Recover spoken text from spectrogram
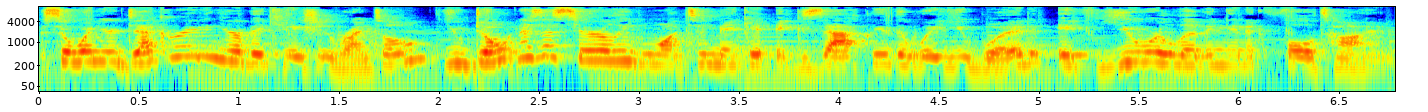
So when you're decorating your vacation rental, you don't necessarily want to make it exactly the way you would if you were living in it full time.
